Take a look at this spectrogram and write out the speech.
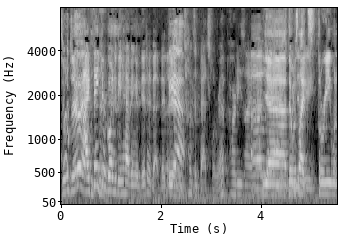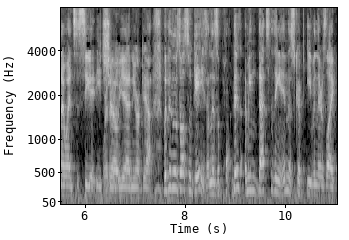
We'll do it. I think you're going to be having a bit of that. There's gonna Yeah. tons of bachelorette parties, I Oh, imagine. Yeah, there was like be- three when I went to see it each Were show. really? Yeah, New York. Yeah, but then there was also gays, and there's a point. There's, I mean, that's the thing in the script. Even there's like,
